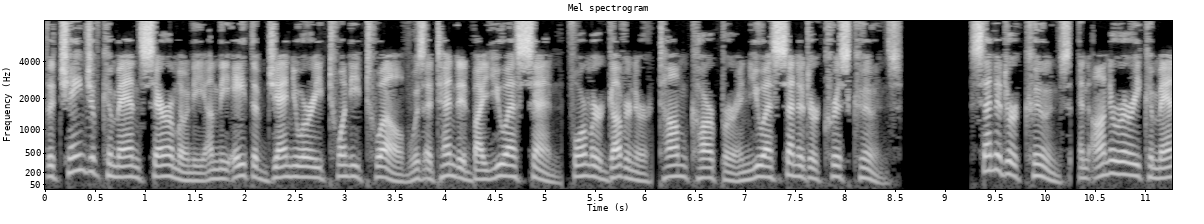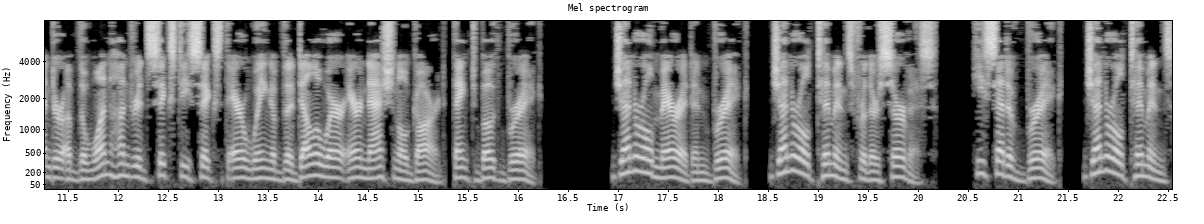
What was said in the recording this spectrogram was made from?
The change of command ceremony on 8 January 2012 was attended by U.S. Sen. former Governor Tom Carper and U.S. Senator Chris Coons. Senator Coons, an honorary commander of the 166th Air Wing of the Delaware Air National Guard, thanked both Brig. General Merritt and Brig. General Timmons for their service. He said of Brig. General Timmons,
